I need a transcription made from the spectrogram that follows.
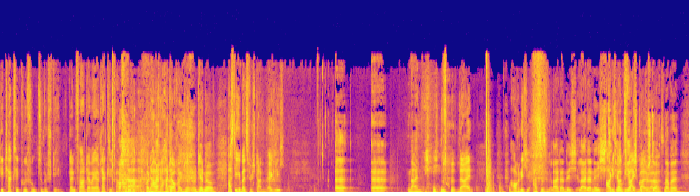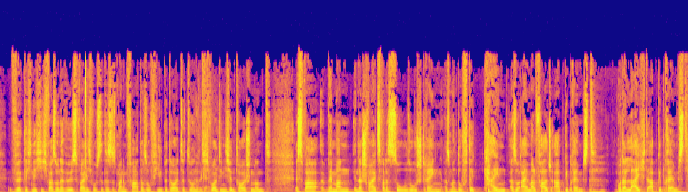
die Taxiprüfung zu bestehen. Dein Vater war ja Taxifahrer und hat auch Unternehmen. Genau. Hast du jemals bestanden eigentlich? Äh, äh, Nein. Nein? Auch nicht? Hast du es? Leider nicht, leider nicht. Auch die nicht Theorie habe ich gut bestanden, aber wirklich nicht. Ich war so nervös, weil ich wusste, dass es meinem Vater so viel bedeutet und ich wollte ihn nicht enttäuschen. Und es war, wenn man in der Schweiz war das so, so streng. Also man durfte kein, also einmal falsch abgebremst aha, aha. oder leicht abgebremst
